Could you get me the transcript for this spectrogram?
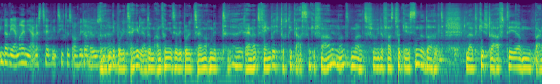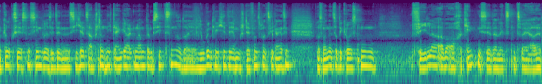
in der wärmeren Jahreszeit wird sich das auch wieder lösen. Und die Polizei gelernt. Am Anfang ist ja die Polizei noch mit äh, Reinhard Fendrich durch die Gassen gefahren. Ja. Und man hat es schon wieder fast vergessen. Oder hat Leute gestraft, die am Bankerl gesessen sind, weil sie den Sicherheitsabstand nicht eingehalten haben beim Sitzen. Oder Jugendliche, die am Stephansplatz gegangen sind. Was waren denn so die größten Fehler, aber auch Erkenntnisse der letzten zwei Jahre?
